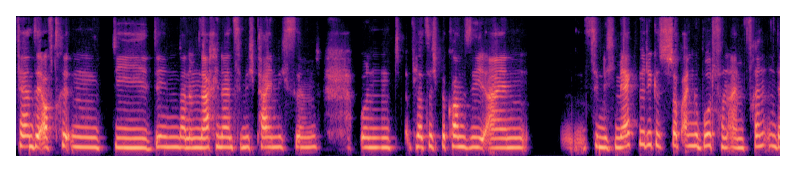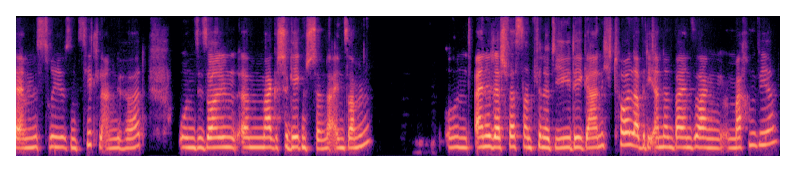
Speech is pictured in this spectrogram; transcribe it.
Fernsehauftritten, die denen dann im Nachhinein ziemlich peinlich sind. Und plötzlich bekommen sie ein ziemlich merkwürdiges Jobangebot von einem Fremden, der einem mysteriösen Zirkel angehört. Und sie sollen ähm, magische Gegenstände einsammeln. Und eine der Schwestern findet die Idee gar nicht toll, aber die anderen beiden sagen, machen wir.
